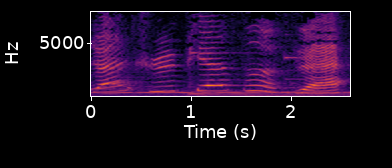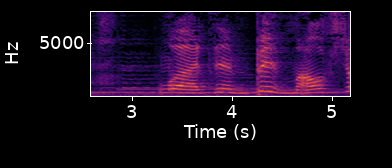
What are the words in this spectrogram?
人徐天似雪，我见鬓毛生。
